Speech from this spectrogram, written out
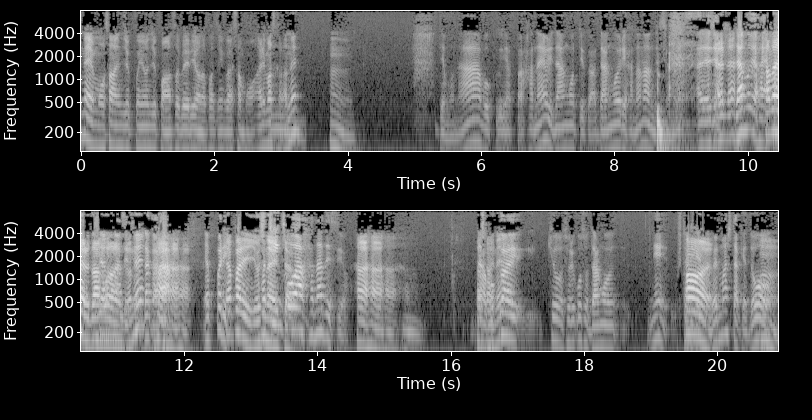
ね、もう30分、40分遊べるようなパチンコ屋さんもありますからね。うん。でもな僕やっぱ花より団子っていうか団子より花なんですよね。あれじゃ 団子より花より団子なんですよねだかはいはいはら、やっぱり、やっぱり吉野家行っちゃうパチンコは花ですよ。はいはいはい。うんだから僕は今日それこそ団子ね、二人で食べましたけど、うん。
